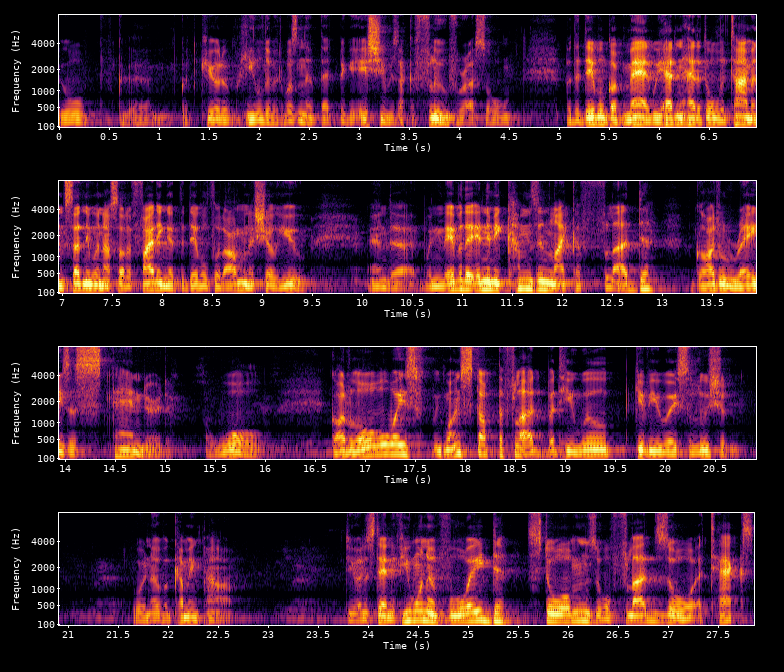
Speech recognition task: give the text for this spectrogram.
We all um, got cured healed of it. It wasn't that, that big an issue. It was like a flu for us all. But the devil got mad. We hadn't had it all the time. And suddenly, when I started fighting it, the devil thought, I'm going to show you. And uh, whenever the enemy comes in like a flood, God will raise a standard, a wall. God will always, He won't stop the flood, but He will give you a solution or an overcoming power. Do you understand? If you want to avoid storms or floods or attacks,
